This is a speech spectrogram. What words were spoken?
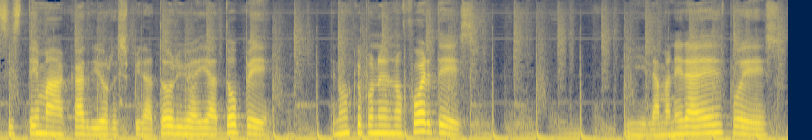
sistema cardiorrespiratorio ahí a tope. Tenemos que ponernos fuertes. Y la manera es pues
